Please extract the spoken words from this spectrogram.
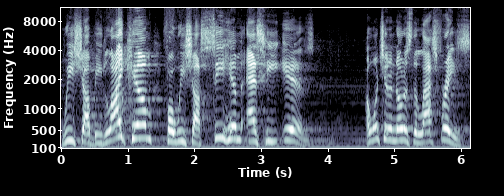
we shall be like him, for we shall see him as he is. I want you to notice the last phrase.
